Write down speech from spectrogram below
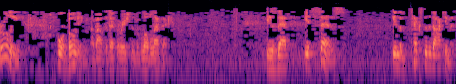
truly foreboding about the Declaration of the Global Ethic is that it says in the text of the document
